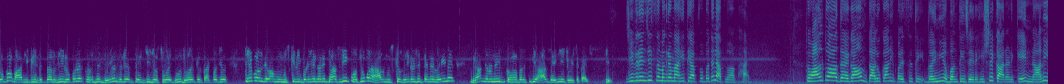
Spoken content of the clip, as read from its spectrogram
લોકો બહાર નીકળી શકતા નથી. લોકોને જે જીવન ચીજ વસ્તુ હોય, દૂધ હોય કે શાકભાજી હોય, તે પણ લેવામાં મુશ્કેલી પડી છે, કારણ કે ત્યાં સુધી પહોંચવું પણ હાલ મુશ્કેલ થઈ રહ્યું છે. તેને લઈને ગ્રામજનોની પરિસ્થિતિ હાલ દયનીય જોઈ શકાય છે. જી. સમગ્ર માહિતી આપવા બદલ આપનો આભાર. તો હાલ તો આ દહેગામ તાલુકાની પરિસ્થિતિ દયનીય બનતી જઈ રહી છે કારણ કે નાની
